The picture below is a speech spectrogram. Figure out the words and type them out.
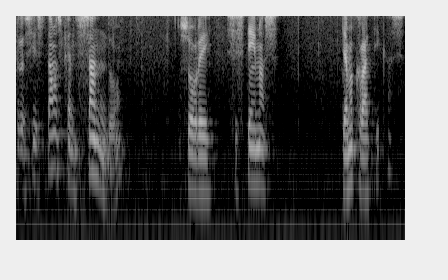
Pero si estamos pensando sobre sistemas democráticos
